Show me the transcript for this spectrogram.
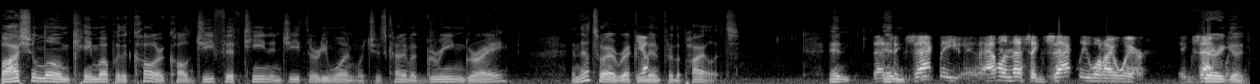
Bausch and Lomb came up with a color called G15 and G31, which is kind of a green gray, and that's what I recommend for the pilots. And That's and exactly, Alan. That's exactly what I wear. Exactly. very good,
